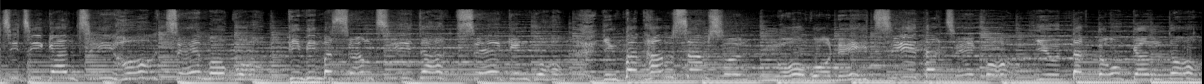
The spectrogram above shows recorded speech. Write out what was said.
彼此之間只可這麼過，偏偏不想只得這經過，仍不肯相信我和你只得這個，要得到更多，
